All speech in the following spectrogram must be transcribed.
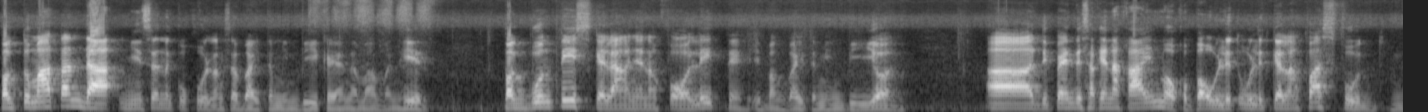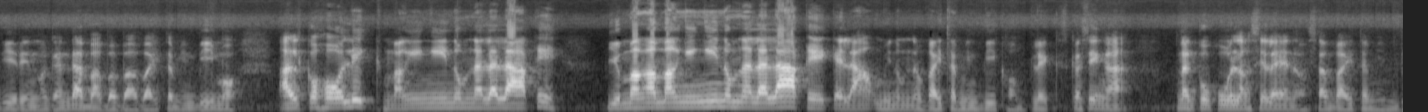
Pag tumatanda, minsan nagkukulang sa vitamin B, kaya namamanhid. Pag buntis, kailangan niya ng folate, eh. ibang vitamin B yon. Uh, depende sa kinakain mo. Kung paulit-ulit ka lang fast food, hindi rin maganda, bababa vitamin B mo alcoholic, manginginom na lalaki. Yung mga manginginom na lalaki, kailangan uminom ng vitamin B complex. Kasi nga, nagkukulang sila yan, oh, sa vitamin B.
